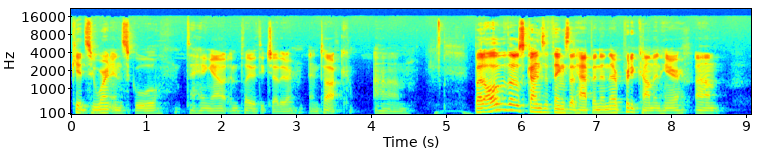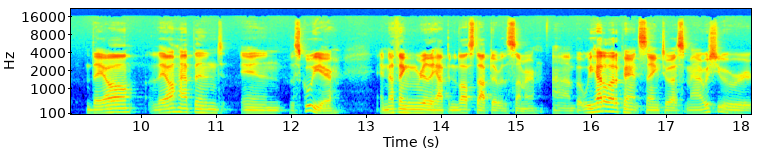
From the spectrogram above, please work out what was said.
kids who weren't in school to hang out and play with each other and talk. Um, but all of those kinds of things that happen, and they're pretty common here, um, they all they all happened in the school year, and nothing really happened. It all stopped over the summer. Um, but we had a lot of parents saying to us, "Man, I wish you were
